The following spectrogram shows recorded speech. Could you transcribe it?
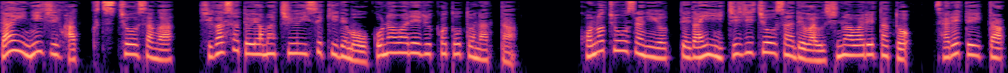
第二次発掘調査が滋賀里山中遺跡でも行われることとなった。この調査によって第一次調査では失われたとされていた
